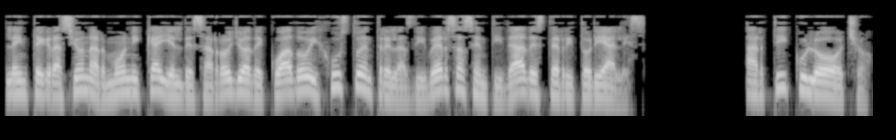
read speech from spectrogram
la integración armónica y el desarrollo adecuado y justo entre las diversas entidades territoriales. Artículo 8.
